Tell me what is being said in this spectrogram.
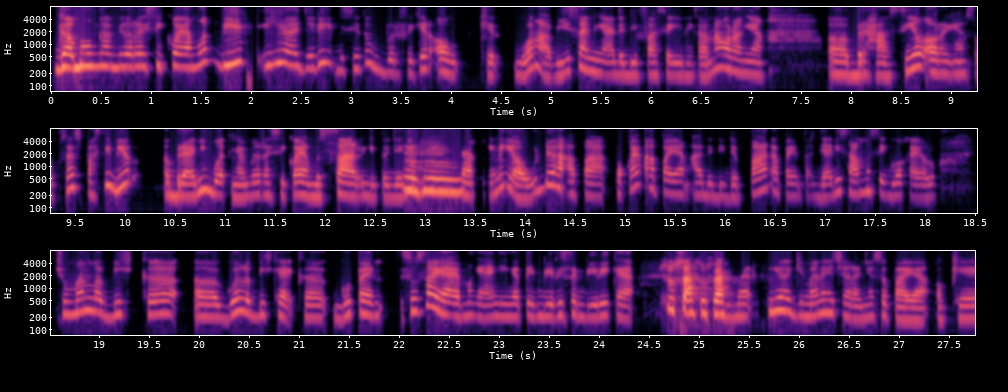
nggak mau ngambil resiko yang lebih. Iya jadi di situ berpikir oh gue nggak bisa nih ada di fase ini. Karena orang yang uh, berhasil orang yang sukses pasti dia berani buat ngambil resiko yang besar gitu jadi mm-hmm. sekarang ini ya udah apa pokoknya apa yang ada di depan apa yang terjadi sama sih gue kayak lu cuman lebih ke uh, gue lebih kayak ke gue pengen susah ya emang ya ngingetin diri sendiri kayak susah susah iya gimana ya caranya supaya oke okay,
